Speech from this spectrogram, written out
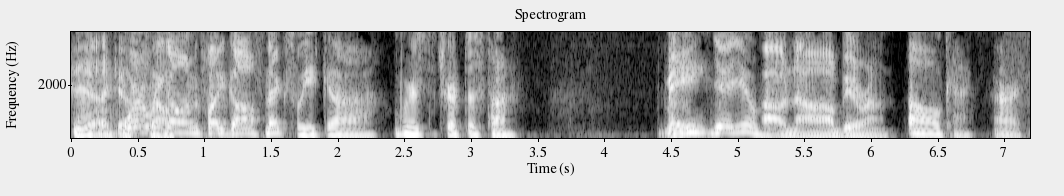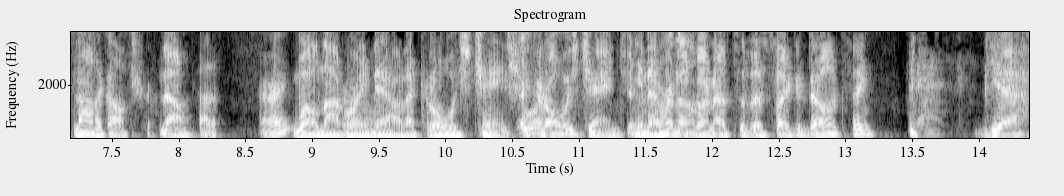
Yeah, I guess Where are we going to play golf next week? Uh, where's the trip this time? Me? Yeah, you. Oh no, I'll be around. Oh, okay. All right. Not a golf trip. No. Got it. All right. Well, not right now. That could always change. It could always change. You never know. You going out to the psychedelic thing? Yeah.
